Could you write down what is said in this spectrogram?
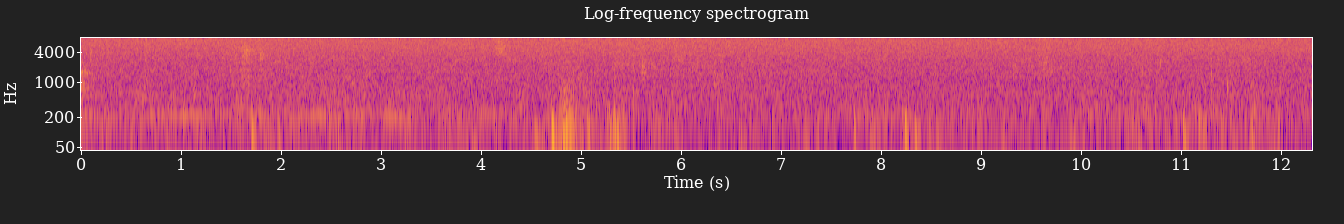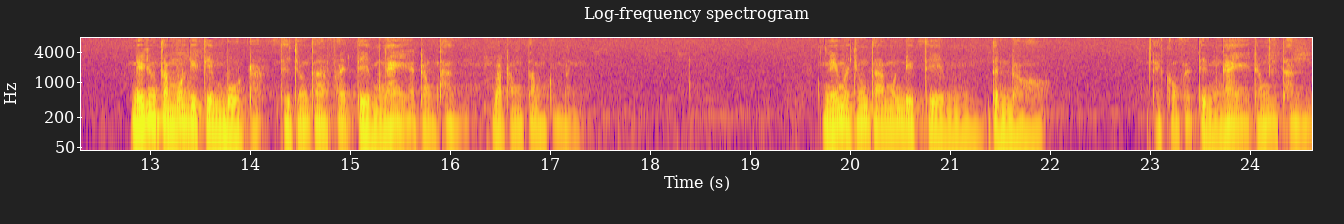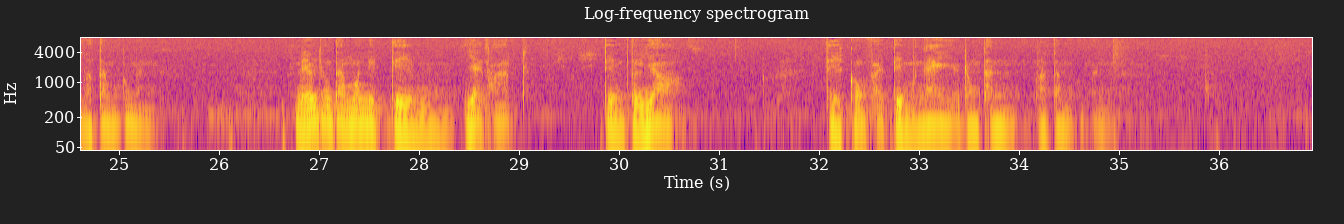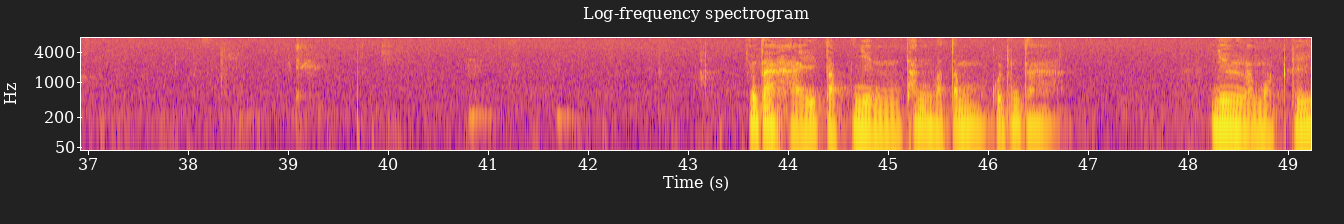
Nếu chúng ta muốn đi tìm bụt thì chúng ta phải tìm ngay ở trong thân và trong tâm của mình. Nếu mà chúng ta muốn đi tìm tình độ, thì cũng phải tìm ngay trong cái thân và tâm của mình nếu chúng ta muốn đi tìm giải thoát, tìm tự do, thì cũng phải tìm ngay ở trong thân và tâm của mình. Chúng ta hãy tập nhìn thân và tâm của chúng ta như là một cái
